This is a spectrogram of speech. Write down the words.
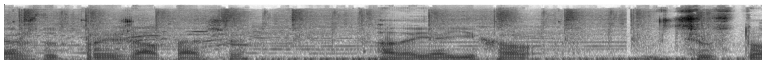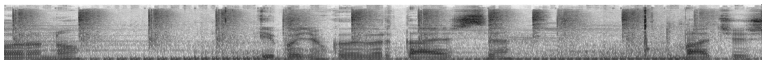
Я ж тут проїжджав перше, але я їхав в цю сторону. І потім, коли вертаєшся, бачиш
